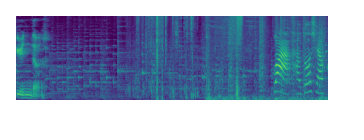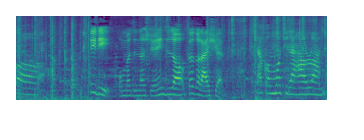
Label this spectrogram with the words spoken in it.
晕的！好多小狗！弟弟，我们只能选一只哦，哥哥来选。小狗摸起来好软哦。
